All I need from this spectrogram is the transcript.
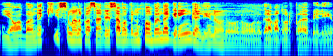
E é uma banda que semana passada eles estavam abrindo pra uma banda gringa ali no, no, no, no gravador pub ali.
